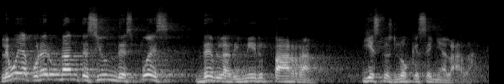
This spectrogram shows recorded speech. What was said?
Le voy a poner un antes y un después de Vladimir Parra y esto es lo que señalaba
